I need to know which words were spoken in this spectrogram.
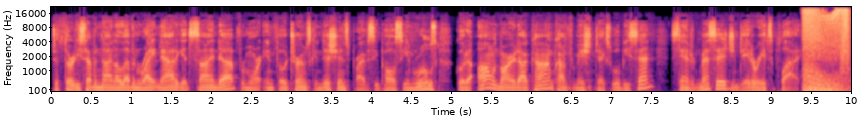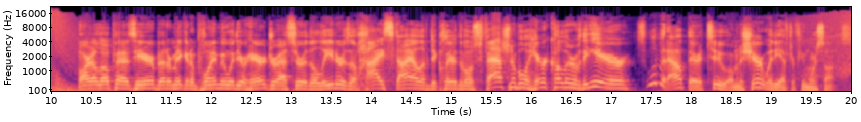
to 37911 right now to get signed up. For more info, terms, conditions, privacy policy, and rules, go to onwithmario.com. Confirmation text will be sent. Standard message and data rates apply. Mario Lopez here. Better make an appointment with your hairdresser. The leaders of High Style have declared the most fashionable hair color of the year. It's a little bit out there, too. I'm going to share it with you after a few more songs.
